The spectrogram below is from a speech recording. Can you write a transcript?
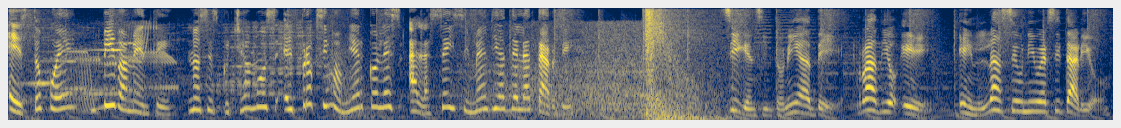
Esto fue Vivamente. Nos escuchamos el próximo miércoles a las seis y media de la tarde. Sigue en sintonía de Radio E, Enlace Universitario.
